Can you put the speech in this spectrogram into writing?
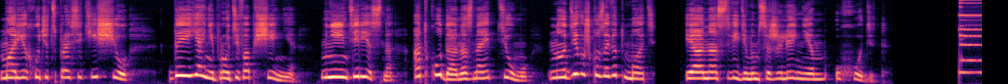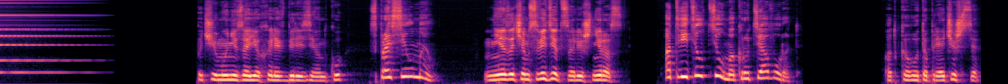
Марья хочет спросить еще, да и я не против общения. Мне интересно, откуда она знает Тему, но девушку зовет мать, и она с видимым сожалением уходит. «Почему не заехали в Березенку?» – спросил Мэл. «Незачем светиться лишний раз», – ответил Тёма, крутя ворот. «От кого-то прячешься?»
